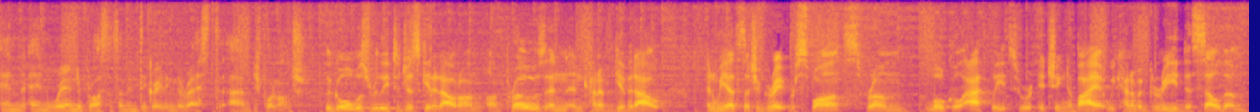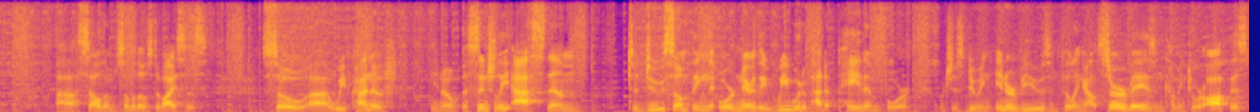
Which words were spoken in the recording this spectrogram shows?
and, and we're in the process of integrating the rest uh, before launch. The goal was really to just get it out on, on pros and, and kind of give it out. And we had such a great response from local athletes who were itching to buy it. We kind of agreed to sell them, uh, sell them some of those devices. So uh, we've kind of, you know, essentially asked them to do something that ordinarily we would have had to pay them for, which is doing interviews and filling out surveys and coming to our office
